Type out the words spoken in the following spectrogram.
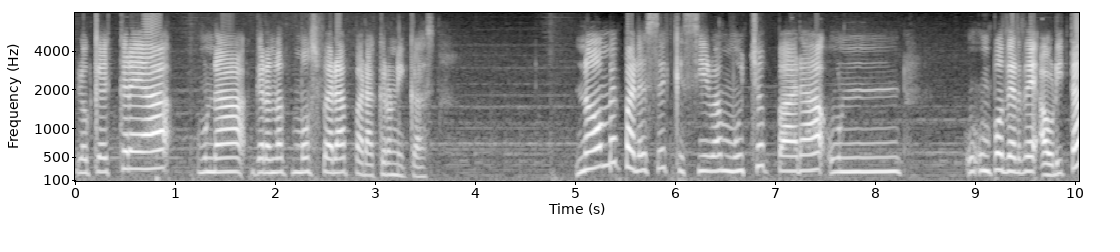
Lo que crea una gran atmósfera para crónicas. No me parece que sirva mucho para un, un poder de ahorita.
